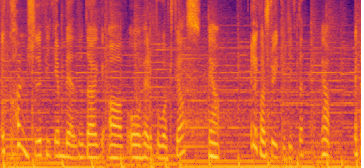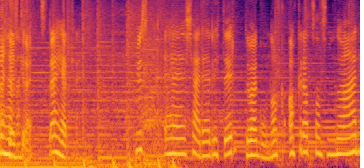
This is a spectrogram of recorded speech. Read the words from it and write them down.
Og kanskje du fikk en bedre dag av å høre på vårt fjas. Ja. Eller kanskje du ikke fikk det. Det Det er helt greit. Det er helt greit. Husk, eh, kjære lytter, du er god nok akkurat sånn som du er.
